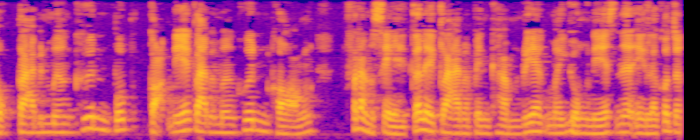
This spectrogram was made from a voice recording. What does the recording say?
ตกกลายเป็นเมืองขึ้นปุ๊บเกาะนี้กลายเป็นเมืองขึ้นของ ฝรั่งเศสก็เลยกลายมาเป็นคำเรียกมายองเนสนั่นเอง แล้วก็จะ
